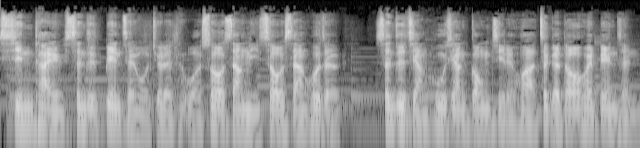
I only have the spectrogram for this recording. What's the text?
心态甚至变成，我觉得我受伤，你受伤，或者甚至讲互相攻击的话，这个都会变成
